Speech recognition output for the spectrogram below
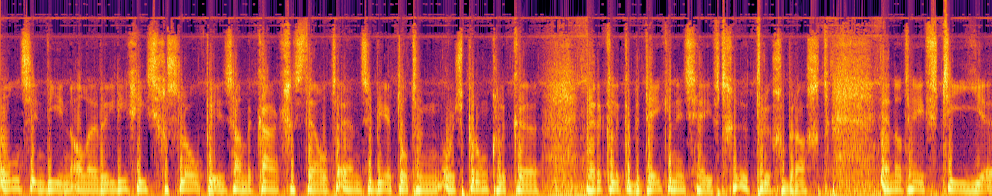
onzin die in alle religies geslopen is aan de kaak gesteld en ze weer tot hun oorspronkelijke werkelijke betekenis heeft ge- teruggebracht. En dat heeft hij, eh,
